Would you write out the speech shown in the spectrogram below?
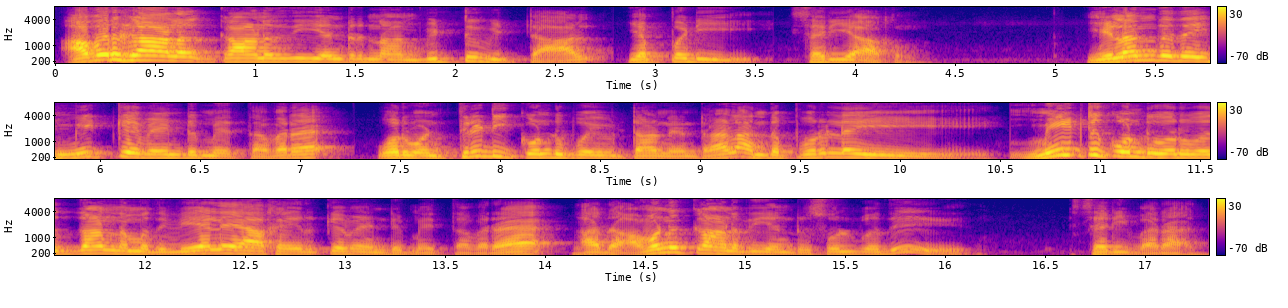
அவர்களுக்கானது என்று நாம் விட்டுவிட்டால் எப்படி சரியாகும்? இழந்ததை மீட்க வேண்டுமே தவிர ஒருவன் திருடி கொண்டு போய்விட்டான் என்றால் அந்த பொருளை மீட்டு கொண்டு வருவது தான் நமது வேலையாக இருக்க வேண்டுமே தவிர அது அவனுக்கானது என்று சொல்வது சரி வராது.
